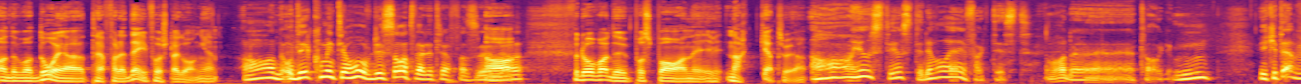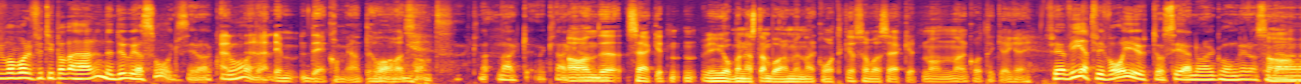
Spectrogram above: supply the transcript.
Och det var då jag träffade dig första gången. Ja, och det kommer inte jag ihåg. Du sa att vi hade träffats. Ja, för då var du på span i Nacka, tror jag. Ja, just det, just det. Det var jag ju faktiskt. Jag var där ett tag. Mm. Vilket, vad var det för typ av ärende du och jag såg? Kommer du ihåg det? Det, det kommer jag inte ihåg. sånt? Kna- Nark, knark, Ja, det, säkert. Vi jobbar nästan bara med narkotika, så det var säkert någon narkotikagrej. För jag vet, vi var ju ute och ser några gånger och sådär. Ja.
